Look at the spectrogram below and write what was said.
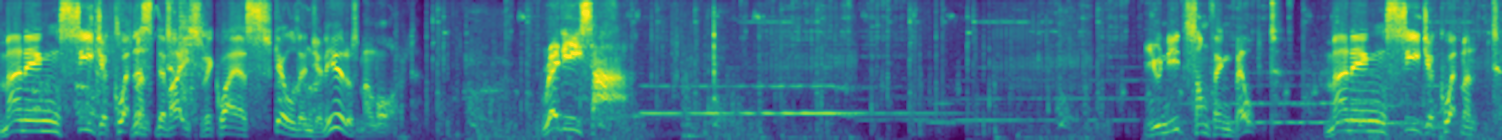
Manning siege equipment. This device requires skilled engineers, my lord. Ready, sir. You need something built. Manning siege equipment.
